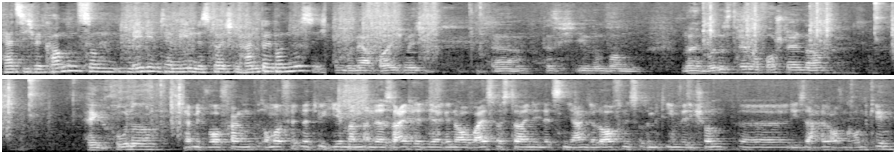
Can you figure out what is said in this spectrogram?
Herzlich willkommen zum Medientermin des Deutschen Handballbundes. Ich Umso mehr freue ich mich, äh, dass ich Ihnen unseren neuen Bundestrainer vorstellen darf. Henk Kruner. Ich habe mit Wolfgang Sommerfeld natürlich jemanden an der Seite, der genau weiß, was da in den letzten Jahren gelaufen ist. Also mit ihm werde ich schon äh, die Sache auf den Grund gehen,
